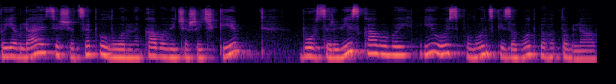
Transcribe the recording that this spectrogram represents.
виявляється, що це полонне, кавові чашечки, був сервіс кавовий, і ось полонський завод виготовляв.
